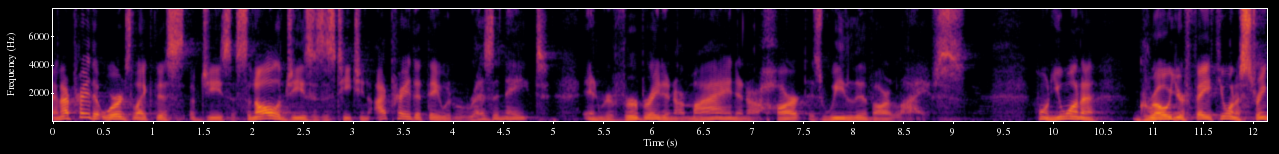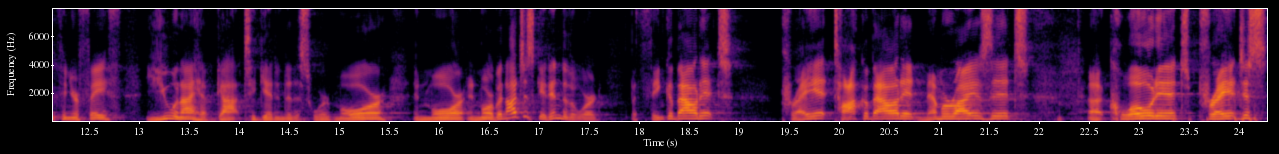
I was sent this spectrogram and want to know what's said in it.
And I pray that words like this of Jesus and all of Jesus' teaching, I pray that they would resonate and reverberate in our mind and our heart as we live our lives. Come on, you want to grow your faith, you want to strengthen your faith, you and I have got to get into this word more and more and more. But not just get into the word, but think about it, pray it, talk about it, memorize it, uh, quote it, pray it. Just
